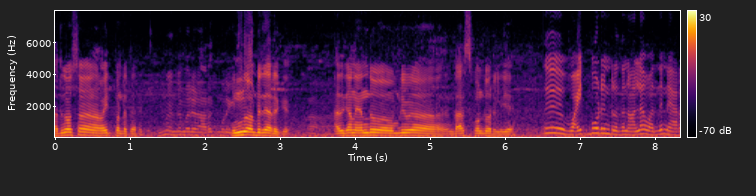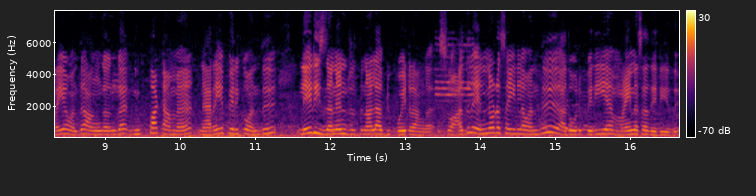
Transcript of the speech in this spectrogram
அதுக்கோசரம் நான் வெயிட் பண்ணுறதா இருக்குது இன்னும் இந்த மாதிரியான அடக்குமுறை இன்னும் அப்படி தான் இருக்குது அதுக்கான எந்த முடிவும் இந்த அரசு கொண்டு வரலையே. வந்து ஒயிட் போர்டுன்றதுனால வந்து நிறைய வந்து அங்கங்கே நிப்பாட்டாமல் நிறைய பேருக்கு வந்து லேடிஸ் தானேன்றதுனால அப்படி போயிடுறாங்க. ஸோ அதில் என்னோட சைடில் வந்து அது ஒரு பெரிய மைனஸாக தெரியுது.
